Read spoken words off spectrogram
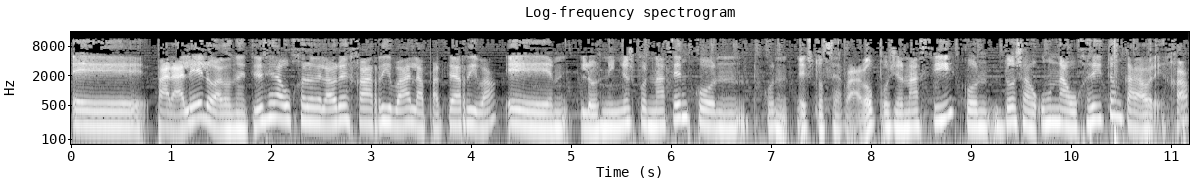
eh, paralelo a donde tienes el agujero de la oreja, arriba, en la parte de arriba, eh, los niños pues nacen con, con esto cerrado. Pues yo nací con dos, un agujerito en cada oreja.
